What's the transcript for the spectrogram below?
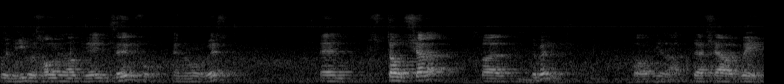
when he was holding on to the 1834 and all the rest. And told shut up by the British. Well, you know, that's how it went.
